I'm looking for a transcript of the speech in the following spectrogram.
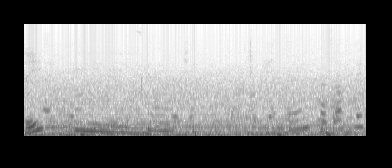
Sie? Pass auf, Nick.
